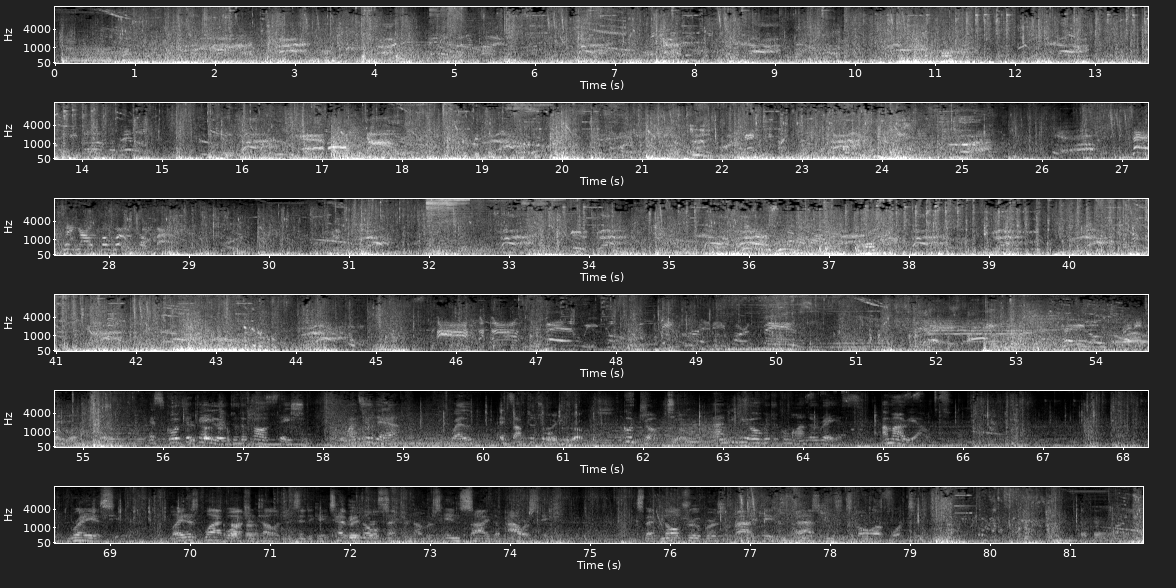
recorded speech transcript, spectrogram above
Latest Blackwatch uh-huh. intelligence indicates heavy null sector numbers inside the power station. Expect null troopers eradicated bastions of OR-14. Okay.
